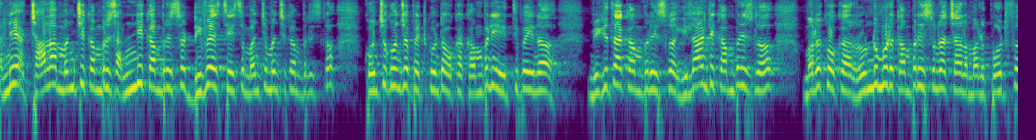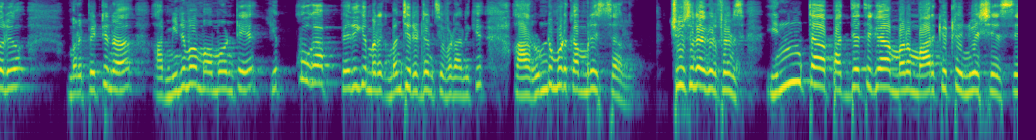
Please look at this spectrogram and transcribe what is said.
అన్ని చాలా మంచి కంపెనీస్ అన్ని కంపెనీస్లో డివైస్ చేసి మంచి మంచి కంపెనీస్లో కొంచెం కొంచెం పెట్టుకుంటే ఒక కంపెనీ ఎత్తిపోయినా మిగతా కంపెనీస్లో ఇలాంటి కంపెనీస్లో మనకు ఒక రెండు మూడు కంపెనీస్ ఉన్నా చాలా మన పోర్ట్ఫోలియో మనం పెట్టిన ఆ మినిమం అమౌంటే ఎక్కువగా పెరిగి మనకి మంచి రిటర్న్స్ ఇవ్వడానికి ఆ రెండు మూడు కంపెనీస్ చాలు. చూసినా కదా ఫ్రెండ్స్ ఇంత పద్ధతిగా మనం మార్కెట్లో ఇన్వెస్ట్ చేస్తే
